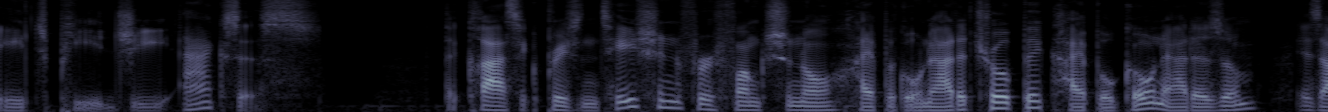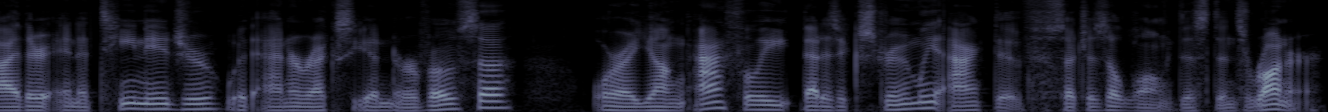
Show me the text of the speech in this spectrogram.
HPG axis. The classic presentation for functional hypogonadotropic hypogonadism is either in a teenager with anorexia nervosa or a young athlete that is extremely active, such as a long distance runner.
